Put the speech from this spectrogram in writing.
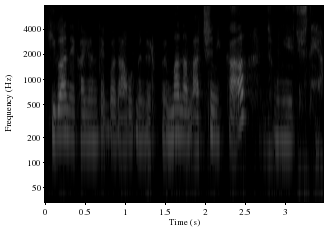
기간에 관련된 거 나오면 여러분 얼마나 맞추니까 정리해 주세요.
